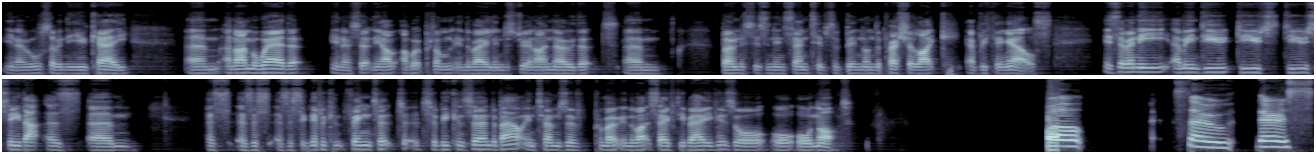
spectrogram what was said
you know also in the UK. Um, and I'm aware that you know certainly I, I, work predominantly in the rail industry, and I know that um, bonuses and incentives have been under pressure like everything else. Is there any? I mean, do you do you do you see that as um, as as a, as a significant thing to, to, to be concerned about in terms of promoting the right safety behaviours, or, or or not? Well, so there's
